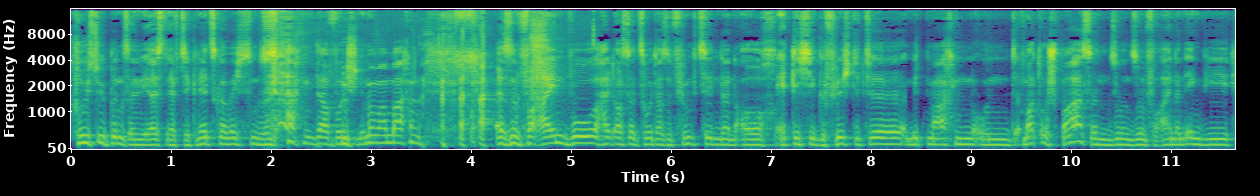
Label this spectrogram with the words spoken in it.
Grüß übrigens an den ersten FC Knetzger, wenn ich es mal sagen darf, wollte ich schon immer mal machen. Also ein Verein, wo halt auch seit 2015 dann auch etliche Geflüchtete mitmachen und macht auch Spaß, an so, so einen Verein dann irgendwie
